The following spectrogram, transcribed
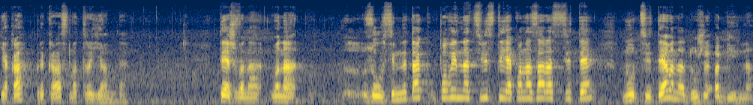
Яка прекрасна троянда. Теж вона, вона зовсім не так повинна цвісти, як вона зараз цвіте. Ну, цвіте вона дуже обільна.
